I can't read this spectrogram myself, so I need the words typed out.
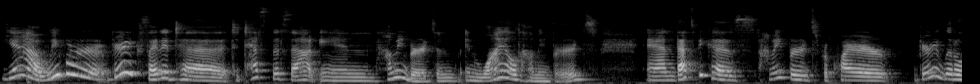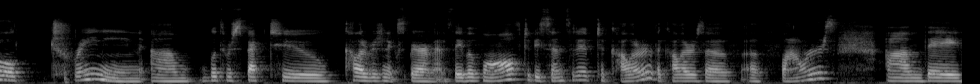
Yeah, we were very excited to, to test this out in hummingbirds and in wild hummingbirds. And that's because hummingbirds require very little training um, with respect to color vision experiments. They've evolved to be sensitive to color, the colors of, of flowers. Um, they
